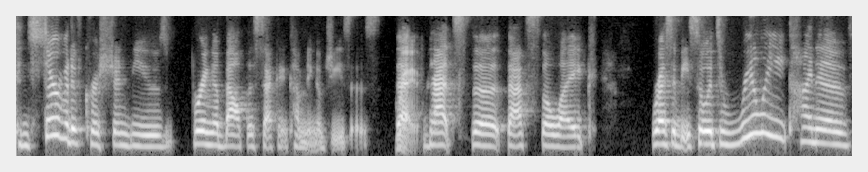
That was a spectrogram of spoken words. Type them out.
conservative Christian views bring about the second coming of Jesus. That right. that's the that's the like recipe. So it's really kind of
